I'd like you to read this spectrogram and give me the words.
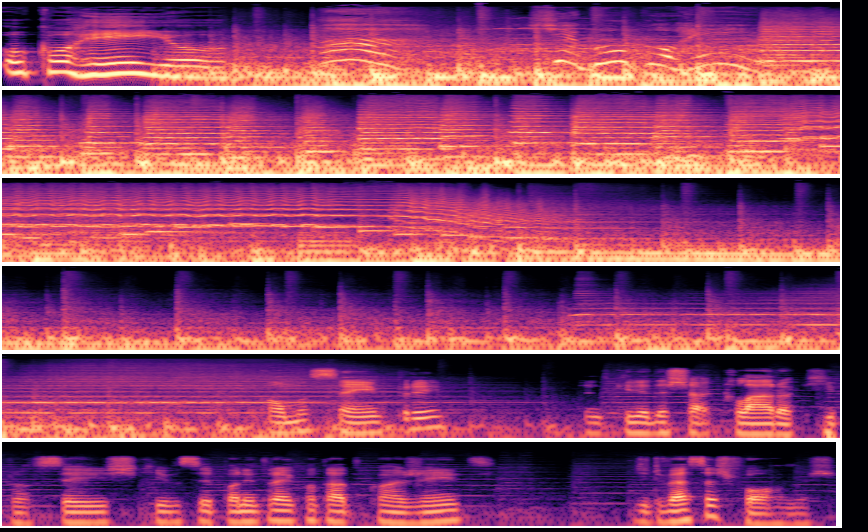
o correio. Ah! Chegou o correio! Como sempre, a gente queria deixar claro aqui pra vocês que você pode entrar em contato com a gente de diversas formas.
